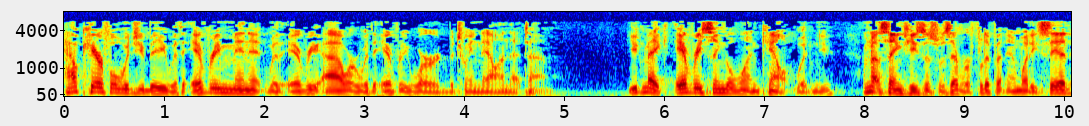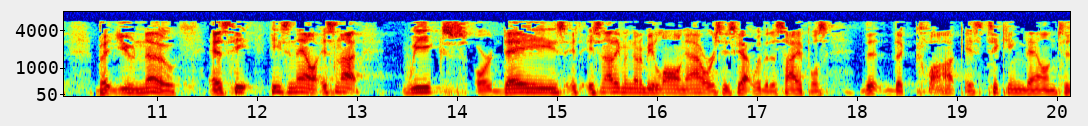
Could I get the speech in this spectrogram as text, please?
how careful would you be with every minute, with every hour, with every word between now and that time? You'd make every single one count, wouldn't you? I'm not saying Jesus was ever flippant in what he said, but you know, as he, he's now, it's not weeks or days, it, it's not even going to be long hours he's got with the disciples. The, the clock is ticking down to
